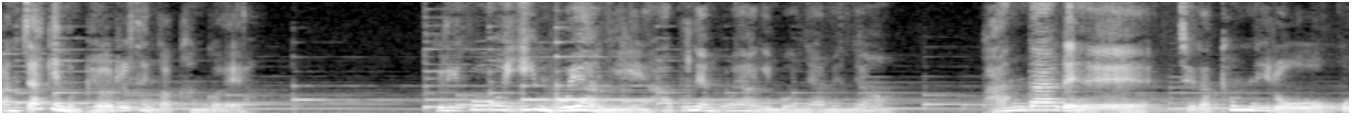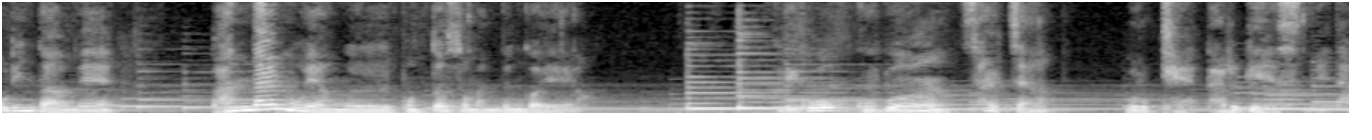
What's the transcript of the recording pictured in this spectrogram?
반짝이는 별을 생각한 거예요. 그리고 이 모양이 화분의 모양이 뭐냐면요. 반달에 제가 톱니로 오린 다음에 반달 모양을 본떠서 만든 거예요. 그리고 굽은 살짝 이렇게 다르게 했습니다.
